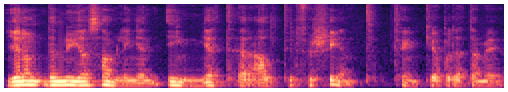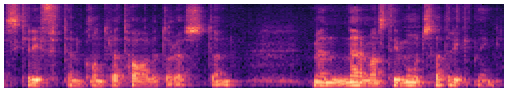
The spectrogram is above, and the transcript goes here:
Genom den nya samlingen Inget är alltid för sent tänker jag på detta med skriften kontra talet och rösten. Men närmast i motsatt riktning.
